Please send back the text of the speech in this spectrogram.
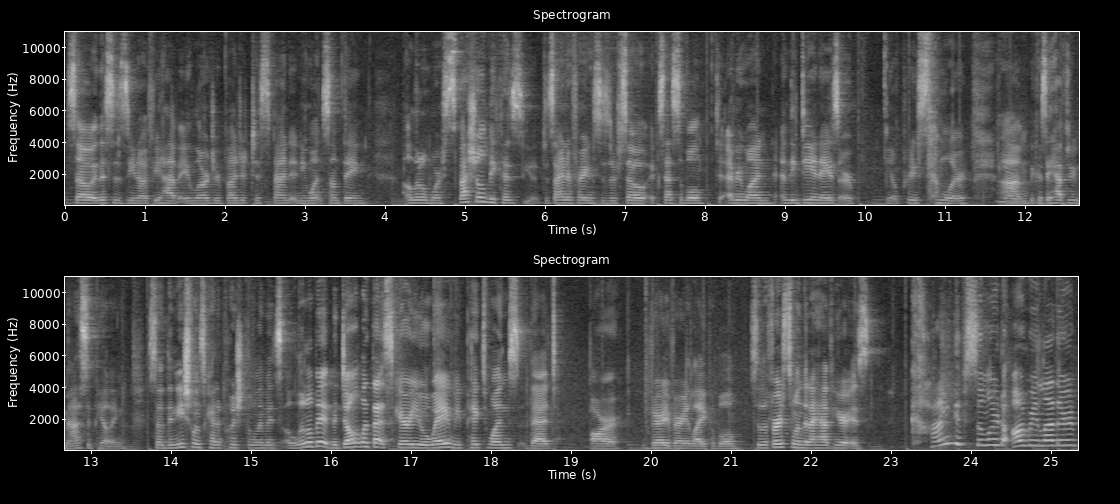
So this is, you know, if you have a larger budget to spend and you want something a little more special because you know, designer fragrances are so accessible to everyone, and the DNAs are you know pretty similar um, because they have to be mass appealing. So the niche ones kind of push the limits a little bit, but don't let that scare you away. We picked ones that are very very likable. So the first one that I have here is kind of similar to ombre leather.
